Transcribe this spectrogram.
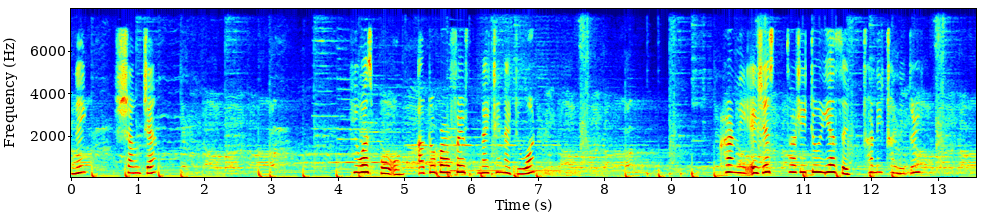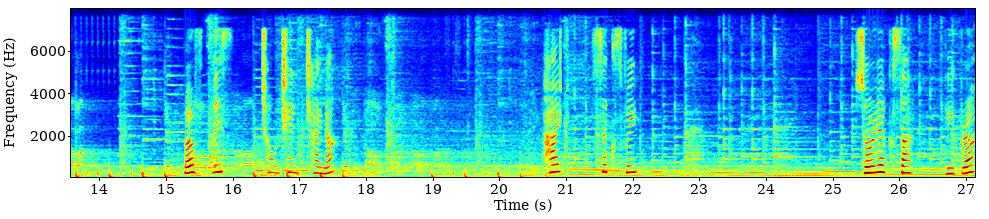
Name Xiao Zhan. He was born October 5, 1991. Currently ages 32 years in 2023. Birthplace Chongqing, China. Height 6 feet. Zodiac sign Libra.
